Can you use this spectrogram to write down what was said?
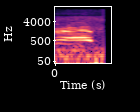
crab.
